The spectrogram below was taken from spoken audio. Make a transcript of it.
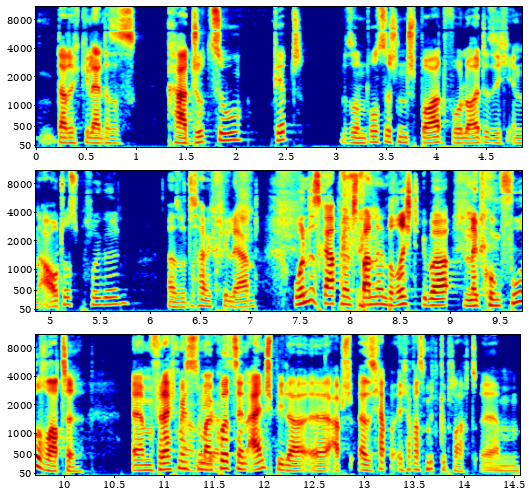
dadurch gelernt, dass es Kajutsu gibt, so einen russischen Sport, wo Leute sich in Autos prügeln. Also das habe ich gelernt. Und es gab einen spannenden Bericht über eine Kung-Fu-Ratte. Ähm, vielleicht möchtest du mal kurz den Einspieler äh, absch Also ich habe ich hab was mitgebracht. Ähm,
